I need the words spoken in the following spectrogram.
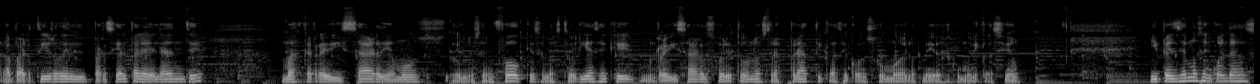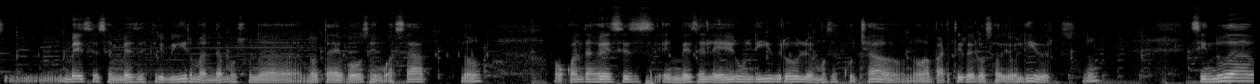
a partir del parcial para adelante, más que revisar digamos, los enfoques o las teorías, hay que revisar sobre todo nuestras prácticas de consumo de los medios de comunicación. Y pensemos en cuántas veces en vez de escribir mandamos una nota de voz en WhatsApp, ¿no? O cuántas veces en vez de leer un libro lo hemos escuchado, ¿no? A partir de los audiolibros, ¿no? Sin duda,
